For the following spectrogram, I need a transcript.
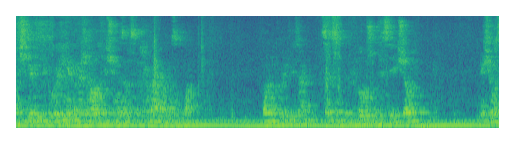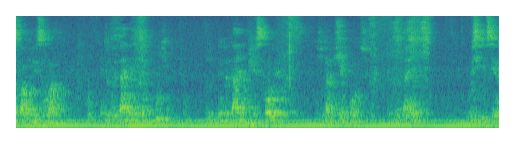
наші діти покоління переживали те, що ми зараз переживаємо разом з вами. Але на превеликий це все буде продовжуватися, якщо, якщо Москва буде існувати. І тут питання не Путін, тут не питання військові, чи там ще повністю. Тут питання в усій ці.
